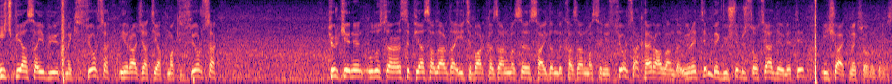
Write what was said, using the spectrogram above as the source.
iç piyasayı büyütmek istiyorsak, ihracat yapmak istiyorsak, Türkiye'nin uluslararası piyasalarda itibar kazanması, saygınlık kazanmasını istiyorsak her alanda üretim ve güçlü bir sosyal devleti inşa etmek zorundayız.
